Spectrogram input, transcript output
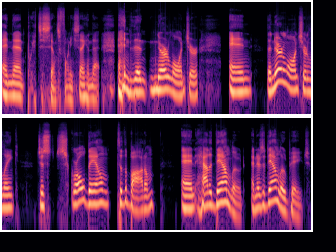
and then boy, it just sounds funny saying that, and then NirLauncher, and the NirLauncher link. Just scroll down to the bottom and how to download, and there's a download page.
